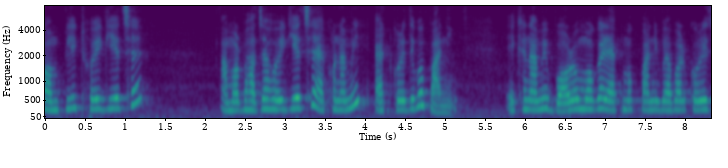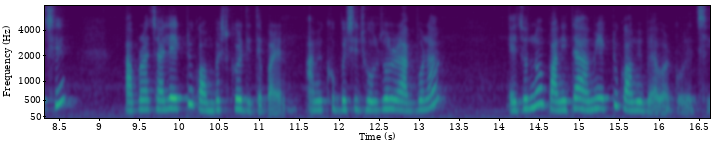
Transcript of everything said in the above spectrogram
কমপ্লিট হয়ে গিয়েছে। আমার ভাজা হয়ে গিয়েছে, এখন আমি অ্যাড করে দেব পানি। এখানে আমি বড় মগের এক মগ পানি ব্যবহার করেছি। আপনারা চাইলে একটু কম বেশ করে দিতে পারেন। আমি খুব বেশি ঝোল ঝোল রাখব না। এজন্য পানিটা আমি একটু কমই ব্যবহার করেছি।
